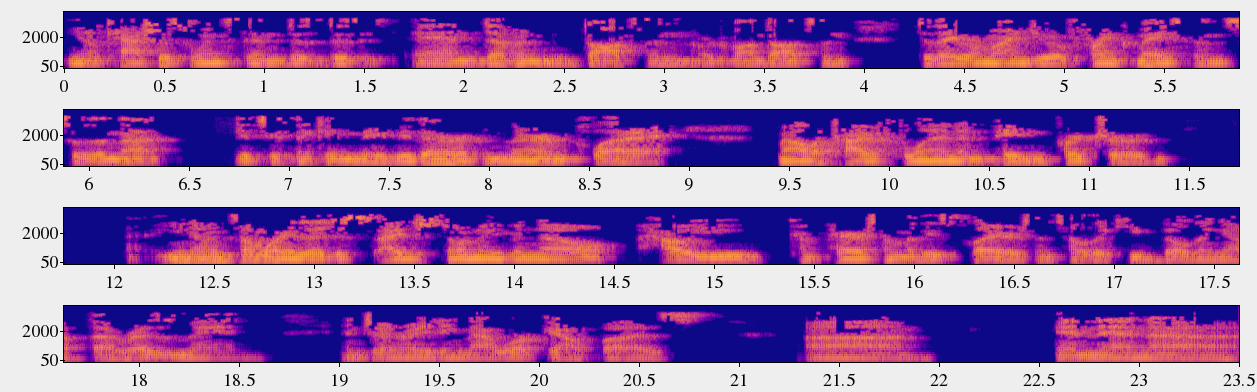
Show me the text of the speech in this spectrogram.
you know, Cassius Winston does, does and Devon Dotson or Devon Dotson, do they remind you of Frank Mason? So then that gets you thinking maybe they're they're in play. Malachi Flynn and Payton Pritchard you know, in some ways, I just I just don't even know how you compare some of these players until they keep building up that resume and, and generating that workout buzz. Um, and then, uh,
